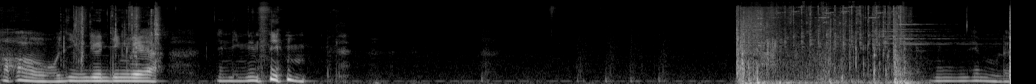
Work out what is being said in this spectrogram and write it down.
โอ้โห ยิงยืนยิงเลยอะยืนยิงนิ่มๆนิ่มเลย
